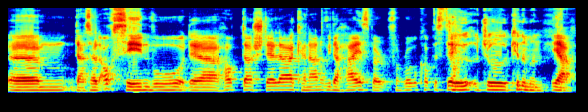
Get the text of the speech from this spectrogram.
Ähm, da ist halt auch Szenen, wo der Hauptdarsteller, keine Ahnung, wie der heißt, bei, von Robocop ist der. Joel, Joel Kinnaman. Ja.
